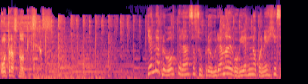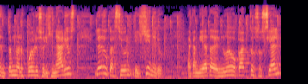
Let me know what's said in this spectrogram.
Otras noticias. Yanna Proboste lanza su programa de gobierno con ejes en torno a los pueblos originarios, la educación y el género. La candidata del nuevo pacto social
